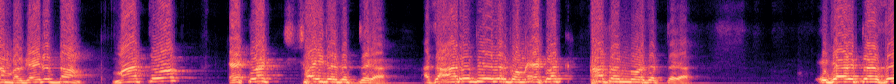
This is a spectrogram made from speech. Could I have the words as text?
নাম্বার গাড়ির দাম মাত্র এক লাখ ষাট হাজার টাকা। আচ্ছা আরও দুই হাজার কম, এক লাখ আটান্ন হাজার টাকা। এই যে আরেকটা আছে,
